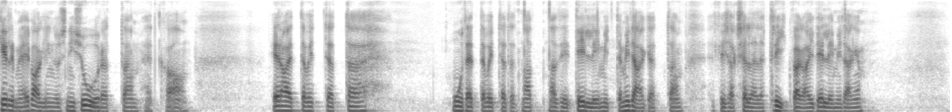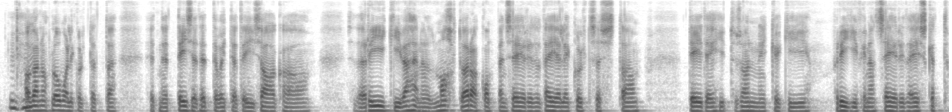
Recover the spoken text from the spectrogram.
hirm ja ebakindlus nii suur, et, et ka eraettevõtjad, muud ettevõtjad, et nad, nad ei telli mitte midagi, et et lisaks sellele, et riik väga ei telli midagi mm. -hmm. aga noh, loomulikult, et, et need teised ettevõtjad ei saa ka seda riigi vähenenud mahtu ära kompenseerida täielikult, sest teedeehitus on ikkagi riigi finantseerida eeskätt.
